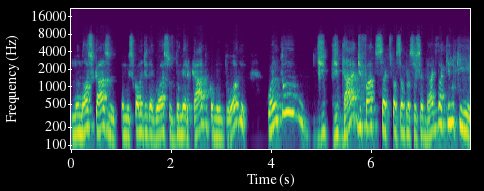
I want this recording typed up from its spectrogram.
no nosso caso, como escola de negócios, do mercado como um todo, quanto de, de dar de fato satisfação para a sociedade daquilo que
